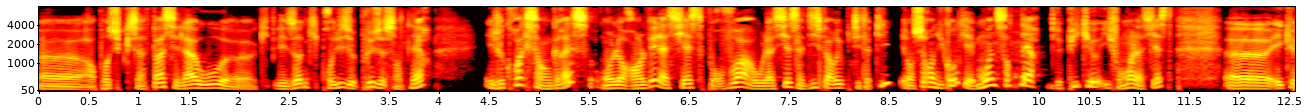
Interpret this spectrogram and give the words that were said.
Euh, alors pour ceux qui ne savent pas, c'est là où les zones qui produisent le plus de centenaires. Et je crois que c'est en Grèce où on leur a enlevé la sieste pour voir où la sieste a disparu petit à petit. Et on s'est rendu compte qu'il y avait moins de centenaires depuis qu'ils font moins la sieste. Euh, et que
